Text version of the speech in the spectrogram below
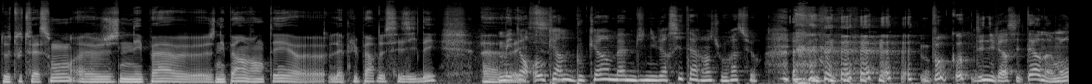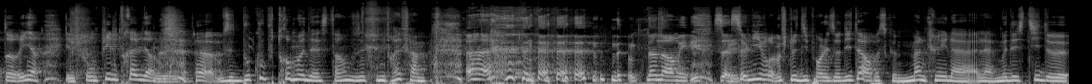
de toute façon, euh, je n'ai pas, euh, je n'ai pas inventé euh, la plupart de ces idées. Mais dans aucun bouquin, même d'universitaire, hein, je vous rassure. beaucoup d'universitaires n'inventent rien. Ils compilent très bien. vous êtes beaucoup trop modeste, hein, vous êtes une vraie femme. Donc, non, non, mais ce livre, je le dis pour les auditeurs, parce que malgré la, modestie de,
